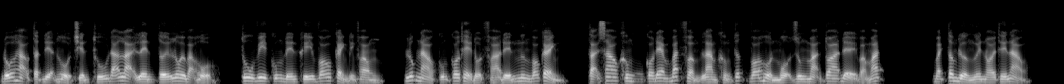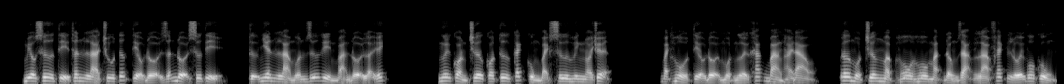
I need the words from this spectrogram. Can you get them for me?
Đỗ hạo tật điện hổ chiến thú đã lại lên tới lôi bạo hổ, tu vi cũng đến khí võ cảnh đình phong, lúc nào cũng có thể đột phá đến ngưng võ cảnh, tại sao không có đem bát phẩm làm khổng tức võ hồn mộ dung mạng toa để vào mắt? Bạch tâm đường ngươi nói thế nào? Miêu sư tỷ thân là chu tức tiểu đội dẫn đội sư tỷ, tự nhiên là muốn giữ gìn bản đội lợi ích. Ngươi còn chưa có tư cách cùng bạch sư huynh nói chuyện. Bạch hổ tiểu đội một người khác bàng hải đảo cơ một chương mập hô hô mặt đồng dạng là phách lối vô cùng.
